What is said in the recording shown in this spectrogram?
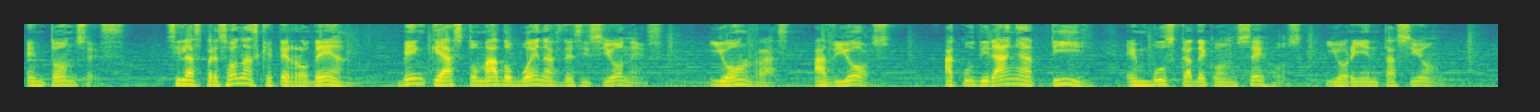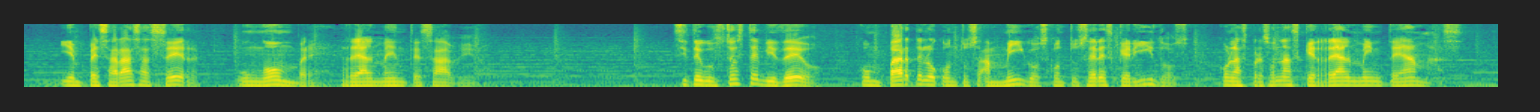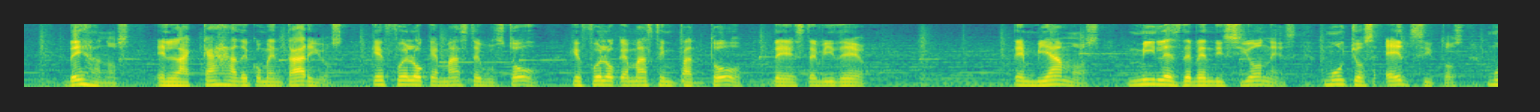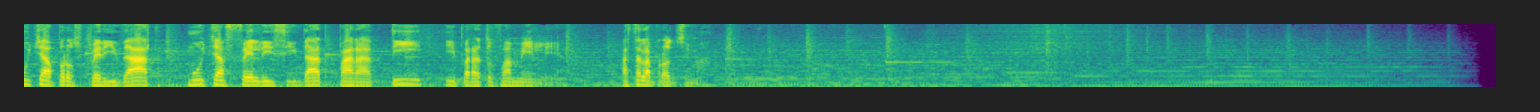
Entonces, si las personas que te rodean ven que has tomado buenas decisiones y honras a Dios, acudirán a ti en busca de consejos y orientación y empezarás a ser un hombre realmente sabio. Si te gustó este video, compártelo con tus amigos, con tus seres queridos, con las personas que realmente amas. Déjanos en la caja de comentarios qué fue lo que más te gustó, qué fue lo que más te impactó de este video. Te enviamos miles de bendiciones, muchos éxitos, mucha prosperidad, mucha felicidad para ti y para tu familia. Hasta la próxima.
